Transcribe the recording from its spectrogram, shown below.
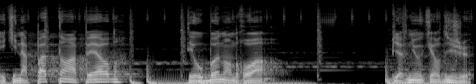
et qui n'a pas de temps à perdre, tu au bon endroit. Bienvenue au cœur du jeu.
